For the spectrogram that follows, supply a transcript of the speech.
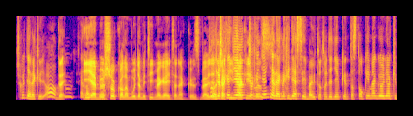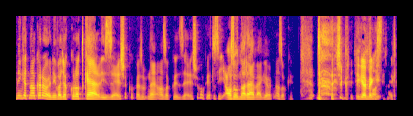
és akkor gyerek így, ah, De hm, ilyenből sokkal amúgy, amit így megejtenek közben. Tudod, csak, egy ilyen, csak egy ilyen gyereknek így eszébe jutott, hogy egyébként azt oké okay megölni, aki minket meg akar ölni, vagy akkor ott kell, izé, és akkor az, ne, azok izé, és akkor az így azonnal rávágja, az oké. Okay. igen, meg, meg.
